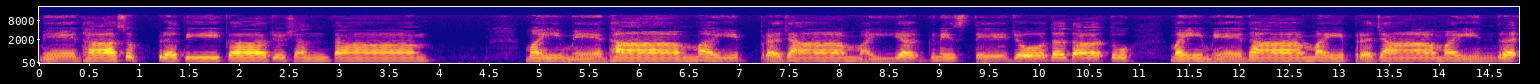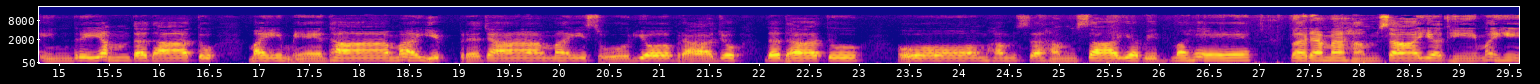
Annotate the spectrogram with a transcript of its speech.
मेधा सुप्रतीकाजुषन्ताम् मयि मेधां मयि प्रजां मय्यग्निस्तेजो ददातु मयि मेधां मयि प्रजां मयीन्द्र इन्द्रियं ददातु मयि मेधां मयि प्रजां मयि सूर्यो भ्राजो ददातु ॐ हंस हंसाय विद्महे परमहंसाय धीमहि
